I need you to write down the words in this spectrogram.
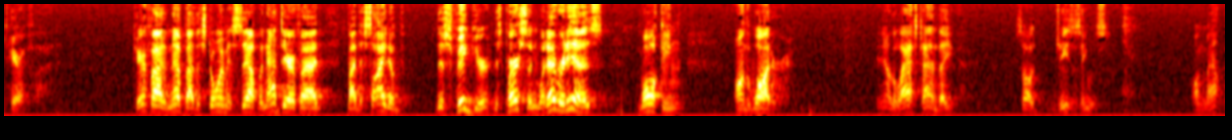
terrified. Terrified enough by the storm itself, but not terrified by the sight of this figure, this person, whatever it is, walking on the water. You know, the last time they saw Jesus, he was on the mountain.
